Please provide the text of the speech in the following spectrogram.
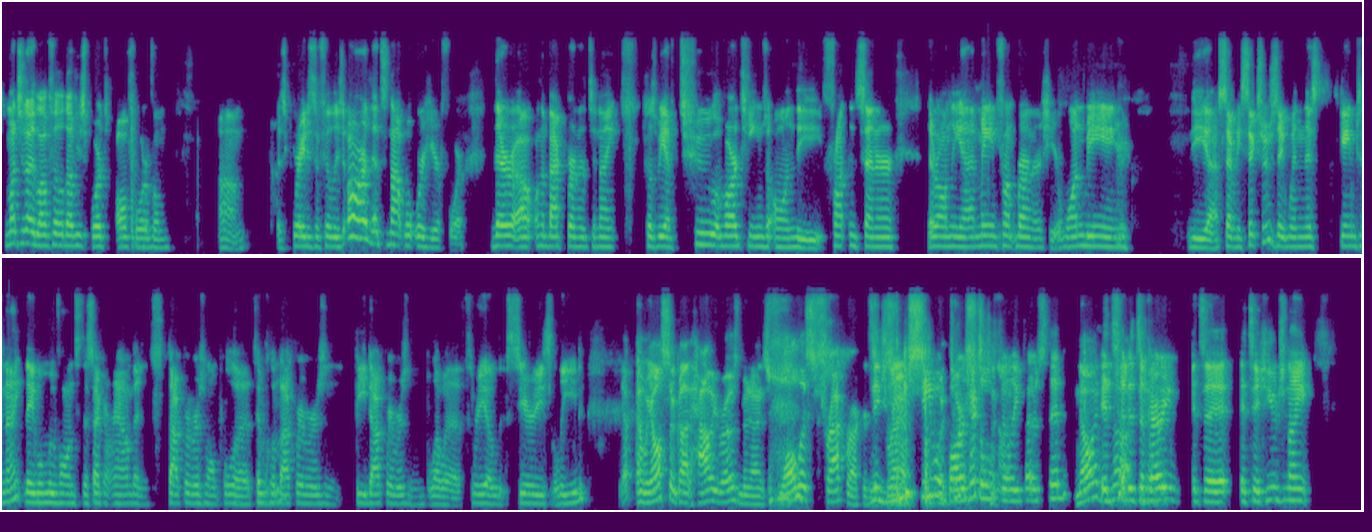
as much as I love Philadelphia sports, all four of them, um, as great as the Phillies are, that's not what we're here for. They're uh, on the back burner tonight because we have two of our teams on the front and center. They're on the uh, main front burners here. One being the uh, 76ers. They win this game tonight. They will move on to the second round, and Doc Rivers won't pull a typical Mhm. Doc Rivers and be Doc Rivers and blow a 3 0 series lead. Yep. And we also got Howie Roseman and his flawless track record. Did you see what Barstool. Philly posted? No, I did It said it's a very it's a it's a huge night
